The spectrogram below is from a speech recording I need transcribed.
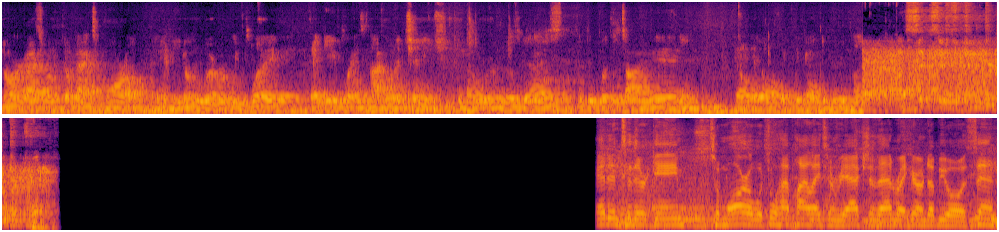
you know, our guys are going to come back tomorrow, and you know, whoever we play, that game plan is not going to change. You know, we're those guys that they put the time in, and you know, they all think they got the green light. A six number 20. head into their game tomorrow, which we'll have highlights and reaction to that right here on WOSN.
